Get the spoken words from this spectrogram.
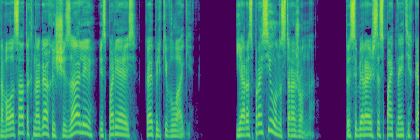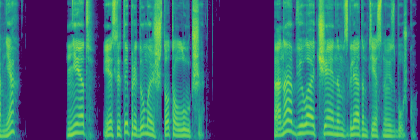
На волосатых ногах исчезали, испаряясь, капельки влаги. Я расспросила настороженно. «Ты собираешься спать на этих камнях?» «Нет, если ты придумаешь что-то лучше». Она обвела отчаянным взглядом тесную избушку.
